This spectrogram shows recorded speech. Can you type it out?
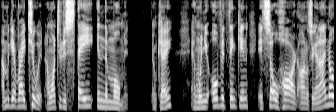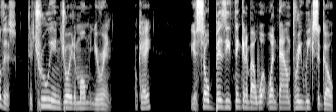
I'm going to get right to it. I want you to stay in the moment. Okay? And when you're overthinking, it's so hard, honestly. And I know this to truly enjoy the moment you're in. Okay? You're so busy thinking about what went down three weeks ago,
